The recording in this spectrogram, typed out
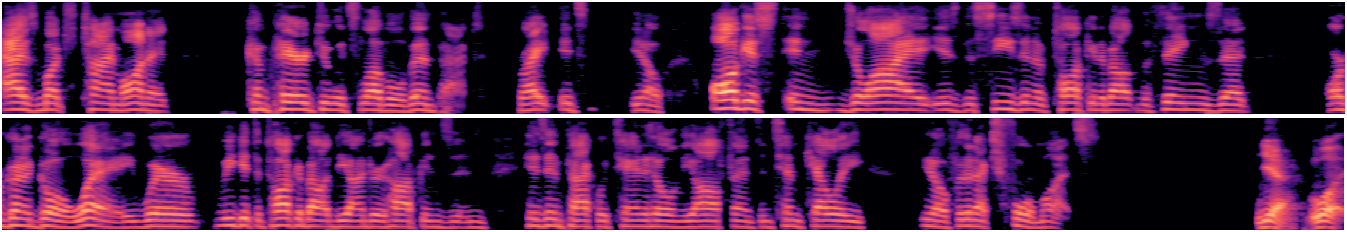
as much time on it compared to its level of impact. Right? It's you know August and July is the season of talking about the things that are going to go away, where we get to talk about DeAndre Hopkins and his impact with Tannehill and the offense and Tim Kelly, you know, for the next four months. Yeah, well,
